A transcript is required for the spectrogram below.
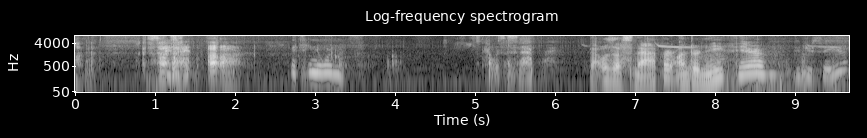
look. Look at the size of it. Uh-uh. It's enormous. That was a snapper. That was a snapper underneath here? Did you see it?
